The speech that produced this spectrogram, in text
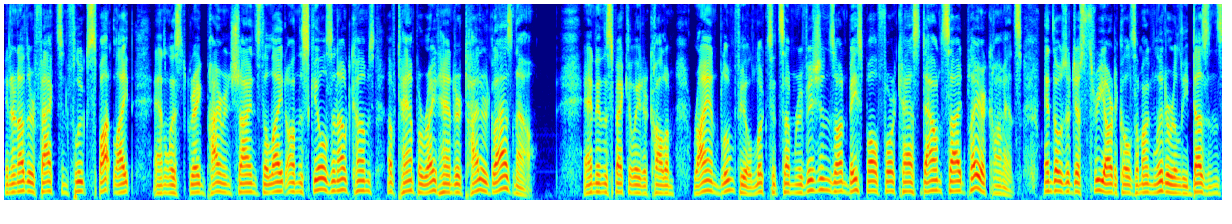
In another Facts and Flukes spotlight, analyst Greg Pyron shines the light on the skills and outcomes of Tampa right hander Tyler Glasnow. And in the speculator column, Ryan Bloomfield looks at some revisions on baseball forecast downside player comments. And those are just three articles among literally dozens,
